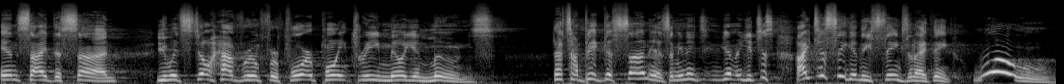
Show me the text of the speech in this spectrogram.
inside the sun, you would still have room for 4.3 million moons. That's how big the sun is. I mean, it, you know, you just, I just think of these things and I think, whoa,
